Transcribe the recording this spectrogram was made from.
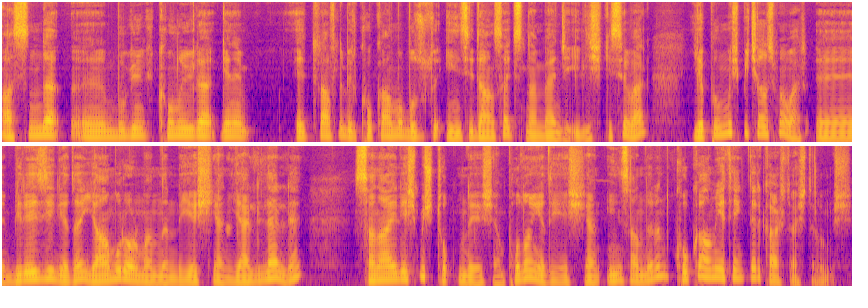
aslında e, bugünkü konuyla gene etraflı bir koku alma bozukluğu insidansı açısından bence ilişkisi var. Yapılmış bir çalışma var. E, Brezilya'da yağmur ormanlarında yaşayan yerlilerle sanayileşmiş toplumda yaşayan, Polonya'da yaşayan insanların koku alma yetenekleri karşılaştırılmış.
